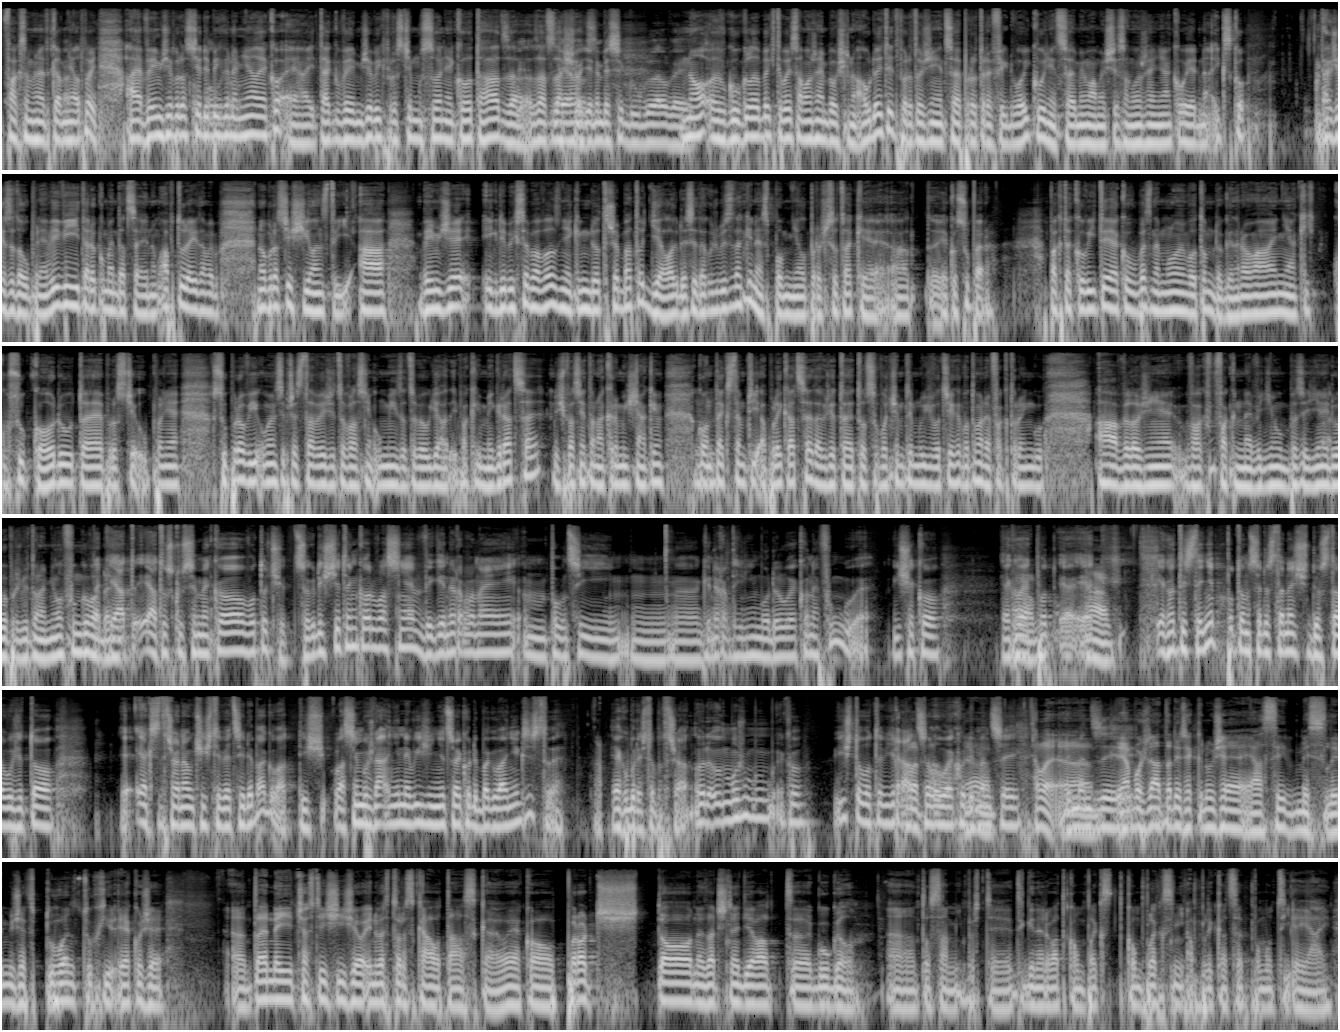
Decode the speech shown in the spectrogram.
Fakt jsem hnedka měl odpověď. A já vím, že prostě, kdybych neměl jako AI, tak vím, že bych prostě musel někoho tahat za, za, za šos. hodiny by si googlil, vy. No, v Google bych to by samozřejmě bylo všechno outdated, protože něco je pro Traffic 2, něco je, my máme ještě samozřejmě nějakou 1x. Takže se to úplně vyvíjí, ta dokumentace je jenom up to date, tam je, no prostě šílenství. A vím, že i kdybych se bavil s někým, kdo třeba to dělal, kde si tak už by se taky nespomněl, proč to tak je. A to je jako super. Pak takový ty, jako vůbec nemluvím o tom dogenerování nějakých kusů kódu, to je prostě úplně suprový. Umím si představit, že to vlastně umí za tebe udělat i pak i migrace, když vlastně to nakrmíš nějakým Mhm. kontextem té aplikace, takže to je to, co, o čem ty mluvíš, o, těch, o tom refaktoringu. A vyloženě fakt, fakt nevidím vůbec jediný důvod, proč by to nemělo fungovat. Tak já to, já to zkusím jako otočit. Co když ti ten kód vlastně vygenerovaný um, pomocí um, generativních modelů jako nefunguje? Víš, jako, jako, No, jak, jak, no. jako ty stejně potom se dostaneš do stavu, že to, jak se třeba naučíš ty věci debugovat, když vlastně možná ani nevíš, že něco jako debugování existuje. No. Jako budeš to potřebovat? No, můžu, jako, víš, to otevírá Ale- celou jako dimenzi. Hele, eh, dimenzi. já možná tady řeknu, že já si myslím, že v tuhle tu chvíli, jakože eh, to je nejčastější že jo, investorská otázka, jo, jako proč to nezačne dělat eh, Google, to samý, prostě generovat komplex, komplexní aplikace pomocí AI.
